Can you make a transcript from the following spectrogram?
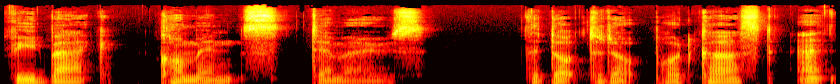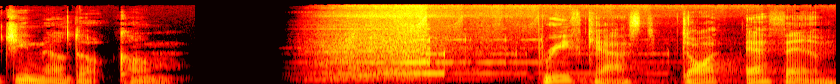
Feedback, comments, demos. The dot to dot podcast at gmail.com. briefcast.fm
